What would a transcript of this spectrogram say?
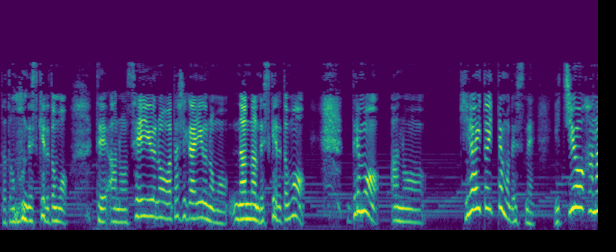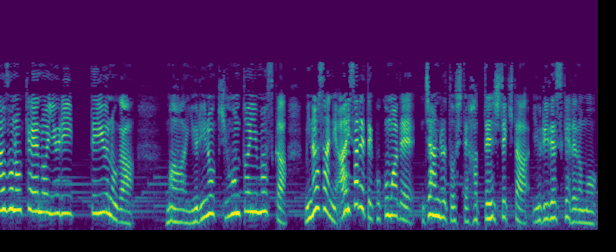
だと思うんですけれども、で、あの、声優の私が言うのもなんなんですけれども、でも、あの、嫌いと言ってもですね、一応花園系のユリっていうのが、まあ、ユリの基本と言いますか、皆さんに愛されてここまでジャンルとして発展してきたユリですけれども、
